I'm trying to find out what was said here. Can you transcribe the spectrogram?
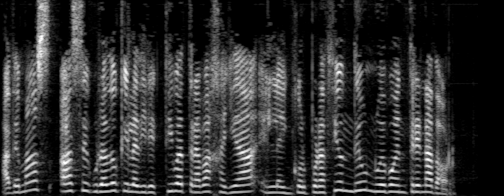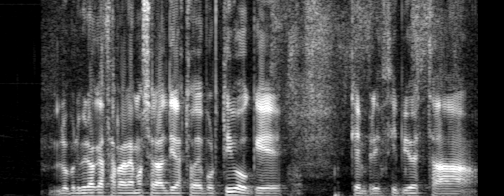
Además, ha asegurado que la directiva trabaja ya en la incorporación de un nuevo entrenador. Lo primero que cerraremos será el director deportivo, que, en principio está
